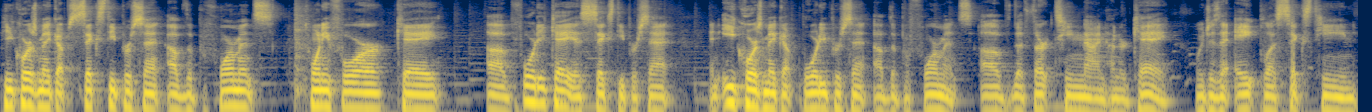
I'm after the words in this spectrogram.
P-Cores make up 60% of the performance. 24K of 40K is 60%. And E-cores make up 40% of the performance of the 13900K, which is an 8 plus 16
